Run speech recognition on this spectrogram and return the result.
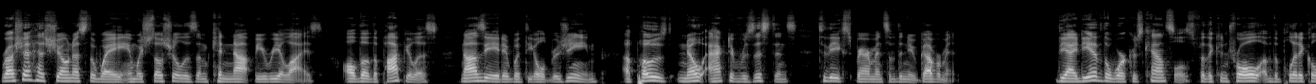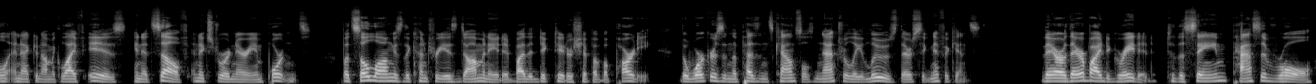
Russia has shown us the way in which socialism cannot be realized, although the populace, nauseated with the old regime, opposed no active resistance to the experiments of the new government. The idea of the workers' councils for the control of the political and economic life is, in itself, an extraordinary importance. But so long as the country is dominated by the dictatorship of a party, the workers and the peasants' councils naturally lose their significance. They are thereby degraded to the same passive role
